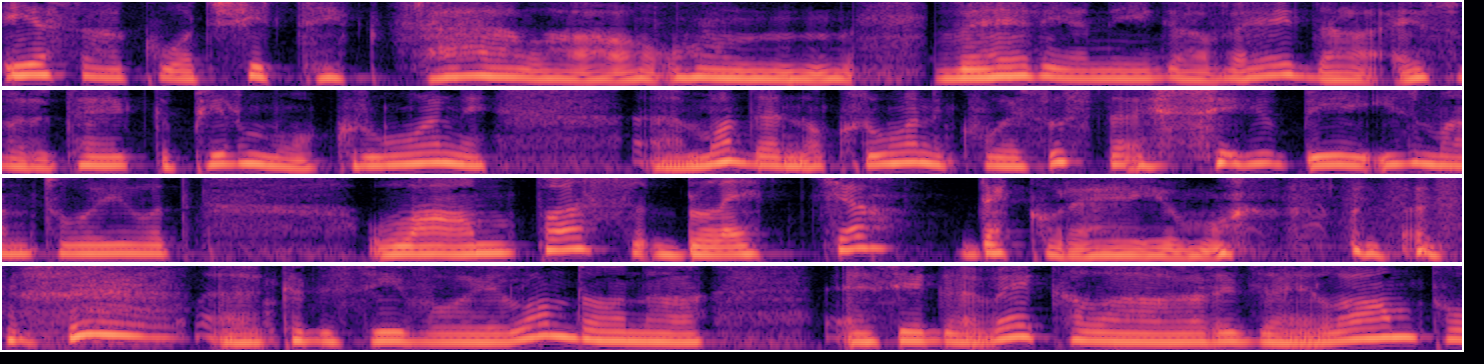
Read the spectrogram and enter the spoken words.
iesākot šitik cēlā un vērienīgā veidā, es varu teikt, ka pirmo kroni, eh, moderno kroni, ko es uztaisīju, bija izmantojot lampas, bleķa, dekorējumu. Eh, kad es dzīvoju Londonā, Es iegāju veikalā, redzēju lampu,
